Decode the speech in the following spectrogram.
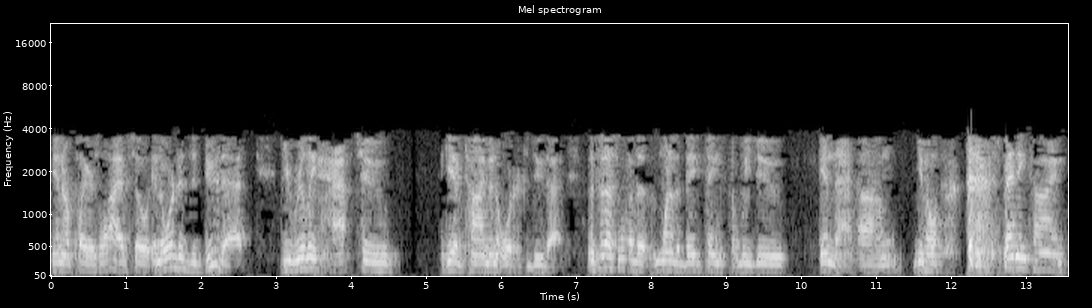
in our players' lives. So in order to do that, you really have to give time in order to do that. And so that's one of the one of the big things that we do in that. Um, you know, spending time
